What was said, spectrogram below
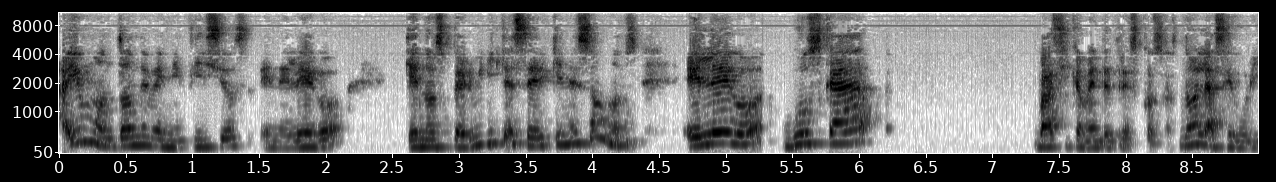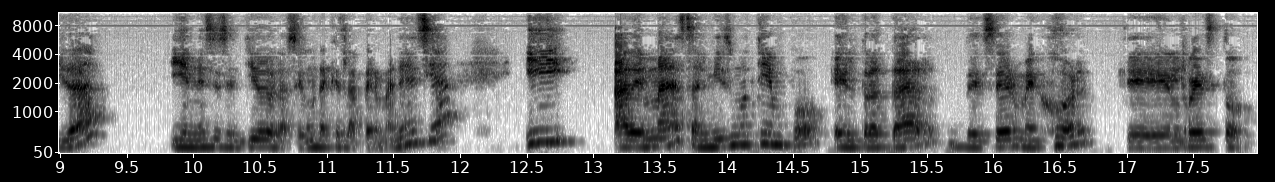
hay un montón de beneficios en el ego que nos permite ser quienes somos. El ego busca básicamente tres cosas, ¿no? La seguridad, y en ese sentido la segunda que es la permanencia, y además, al mismo tiempo, el tratar de ser mejor que el resto,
